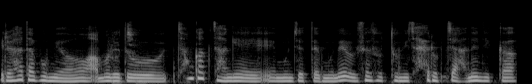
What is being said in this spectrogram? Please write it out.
일을 하다 보면 아무래도 그렇죠. 청각 장애의 문제 때문에 의사소통이 자유롭지 않으니까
